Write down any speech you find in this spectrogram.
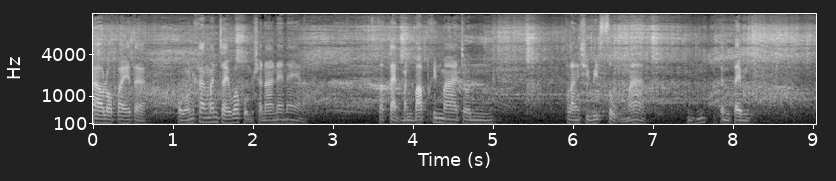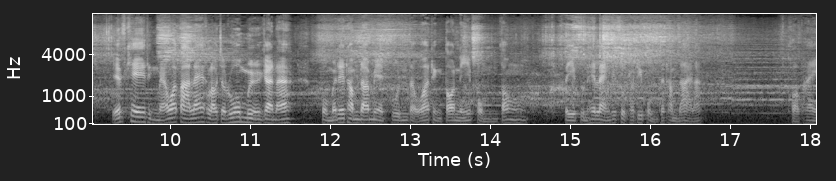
ดาวเราไปแต่ ผมค่อนข้างมั่นใจว่าผมชนะแน่ๆล่ะสแตทมันบัฟขึ้นมาจนพลังชีวิตสูงมาก เต็มๆ FK ถึงแม้ว่าตาแรกเราจะร่วมมือกันนะ ผมไม่ได้ทำดาเมจคุณแต่ว่าถึงตอนนี้ผมต้องตีคุณให้แรงที่สุดเท่าที่ผมจะทำได้ละ ขออภัย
